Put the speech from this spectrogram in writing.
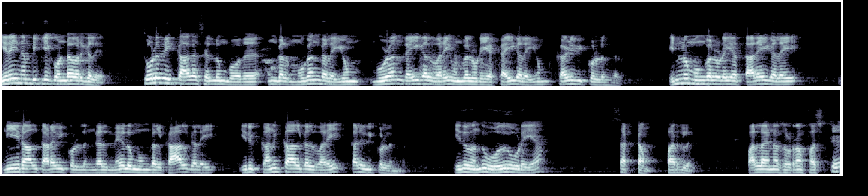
இறை நம்பிக்கை கொண்டவர்களே தொழுகைக்காக செல்லும்போது உங்கள் முகங்களையும் முழங்கைகள் வரை உங்களுடைய கைகளையும் கழுவிக்கொள்ளுங்கள் இன்னும் உங்களுடைய தலைகளை நீரால் தடவிக்கொள்ளுங்கள் மேலும் உங்கள் கால்களை இரு கணுக்கால்கள் வரை கழுவிக்கொள்ளுங்கள் இது வந்து ஒதுவுடைய சட்டம் ஃபர்லு. பல்ல என்ன சொல்கிறான் ஃபஸ்ட்டு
